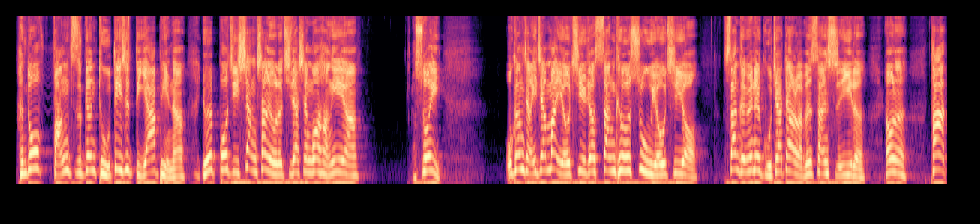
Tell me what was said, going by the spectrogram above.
很多房子跟土地是抵押品啊，也会波及向上游的其他相关行业啊。所以，我刚讲一家卖油漆的叫三棵树油漆哦，三个月内股价掉了百分之三十一了。然后呢，他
